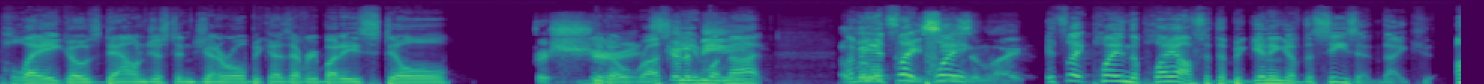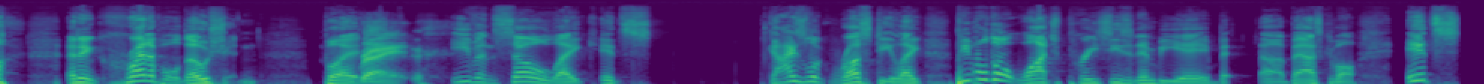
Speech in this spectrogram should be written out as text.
play goes down just in general because everybody's still for sure, you know rusty and whatnot. I mean, it's like playing- like It's like playing the playoffs at the beginning of the season, like an incredible notion. But right. even so, like it's guys look rusty. Like people don't watch preseason NBA uh, basketball. It's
